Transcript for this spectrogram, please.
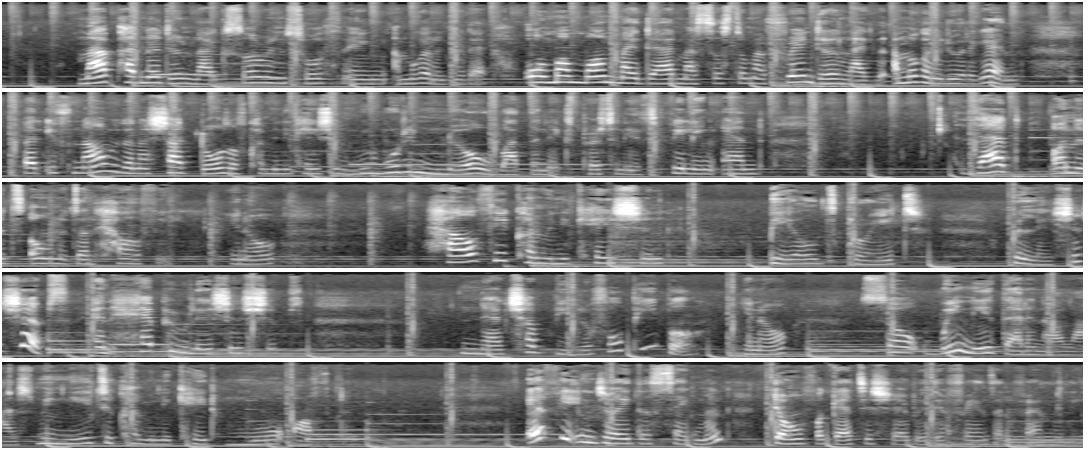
my partner didn't like so and so thing i'm not gonna do that. Or my mom my dad my sister my friend didn't like that i'm not gonna do it again. But if now we're gonna shut doors of communication, we wouldn't know what the next person is feeling, and that on its own is unhealthy. You know, healthy communication builds great relationships, and happy relationships nurture beautiful people. You know, so we need that in our lives. We need to communicate more often. If you enjoyed this segment, don't forget to share it with your friends and family.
